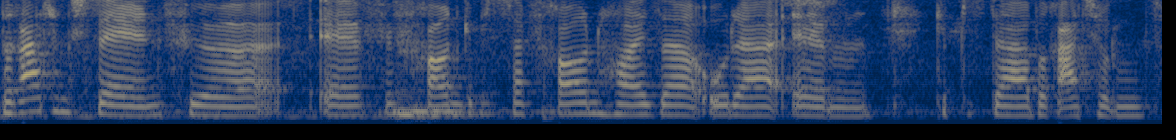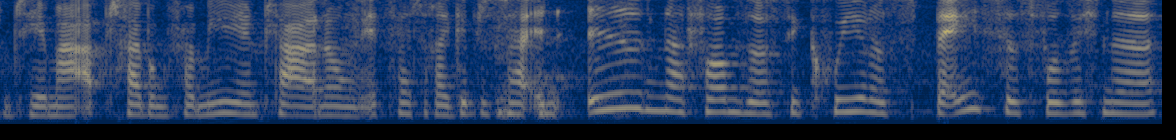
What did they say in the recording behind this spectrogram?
Beratungsstellen für, äh, für Frauen, gibt es da Frauenhäuser oder ähm, gibt es da Beratungen zum Thema Abtreibung, Familienplanung etc. Gibt es da in irgendeiner Form so aus die queere Spaces, wo sich eine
